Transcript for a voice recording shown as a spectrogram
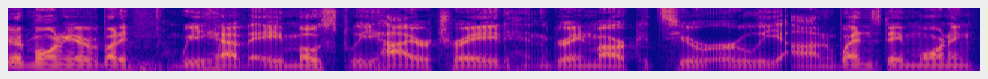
Good morning, everybody. We have a mostly higher trade in the grain markets here early on Wednesday morning.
